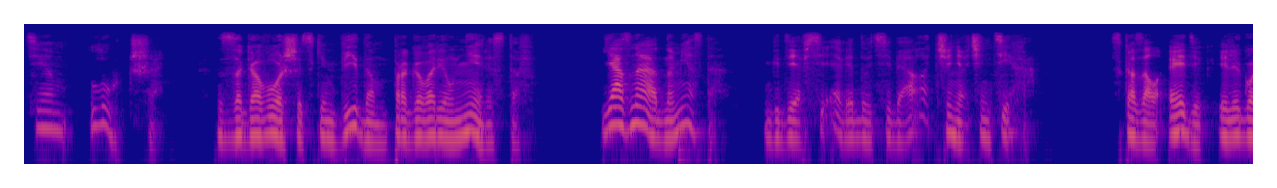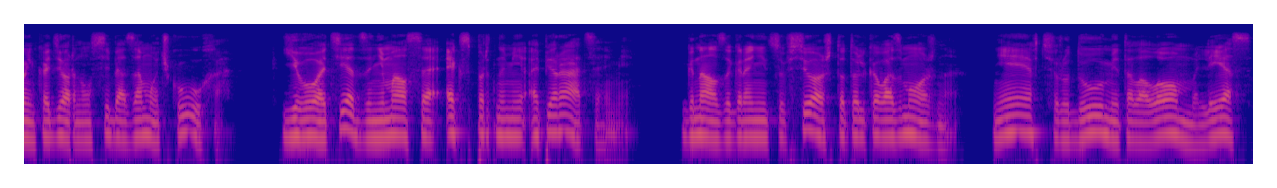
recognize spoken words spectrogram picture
тем лучше. С заговорщицким видом проговорил Нерестов. Я знаю одно место, где все ведут себя очень-очень тихо, сказал Эдик и легонько дернул себя за мочку уха. Его отец занимался экспортными операциями, гнал за границу все, что только возможно: нефть, руду, металлолом, лес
